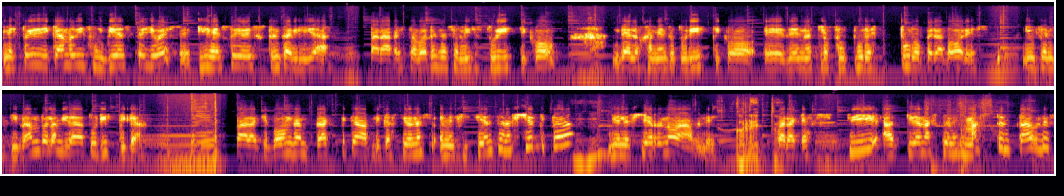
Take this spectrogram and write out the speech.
me estoy dedicando a difundir el sello S, que es el sello de sustentabilidad para prestadores de servicios turísticos, de alojamiento turístico, eh, de nuestros futuros tour operadores, incentivando la mirada turística para que ponga en práctica aplicaciones en eficiencia energética y energía renovable. Correcto. Para que así adquieran acciones más sustentables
